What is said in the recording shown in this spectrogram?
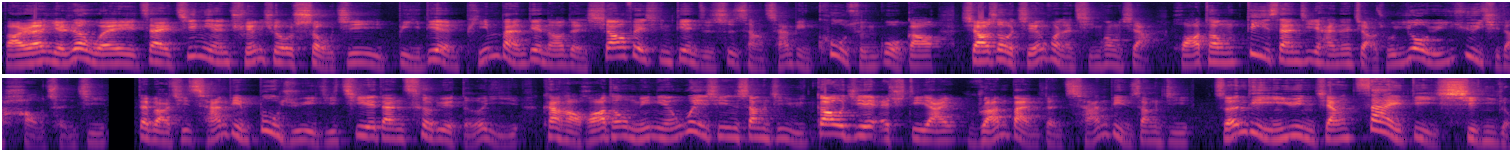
法人也认为，在今年全球手机、笔电、平板电脑等消费性电子市场产品库存过高、销售减缓的情况下，华通第三季还能缴出优于预期的好成绩，代表其产品布局以及接单策略得宜。看好华通明年卫星商机与高阶 HDI 软板等产品商机，整体营运将在地新猷。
